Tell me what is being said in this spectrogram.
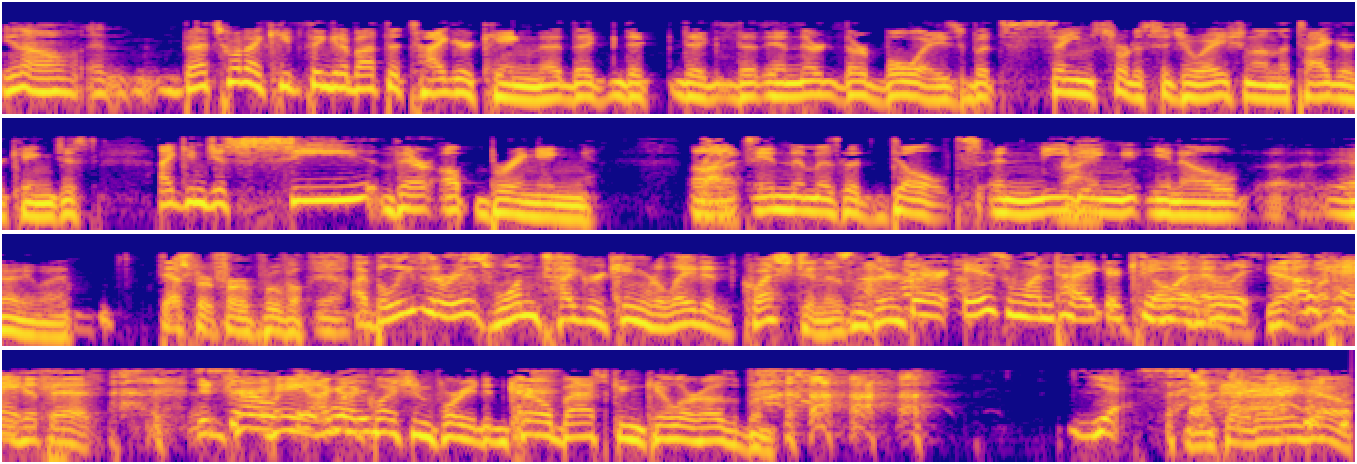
you know, and That's what I keep thinking about the Tiger King. The the the, the, the and they're they're boys, but same sort of situation on the Tiger King. Just I can just see their upbringing uh, Right. in them as adults and needing, you know. Uh, anyway, desperate for approval. I believe there is one Tiger King related question, isn't there? there is one Tiger King. Go ahead. Really, Yeah, why don't okay. we hit that? Did So Carol, hey, I got a question for you. Did Carole Baskin kill her husband? Yes. Okay, there you go.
